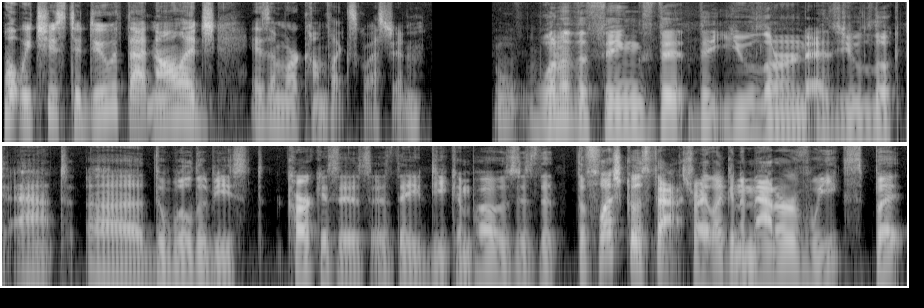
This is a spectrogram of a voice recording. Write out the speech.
What we choose to do with that knowledge is a more complex question. One of the things that, that you learned as you looked at uh, the wildebeest carcasses as they decompose is that the flesh goes fast, right? Like in a matter of weeks, but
